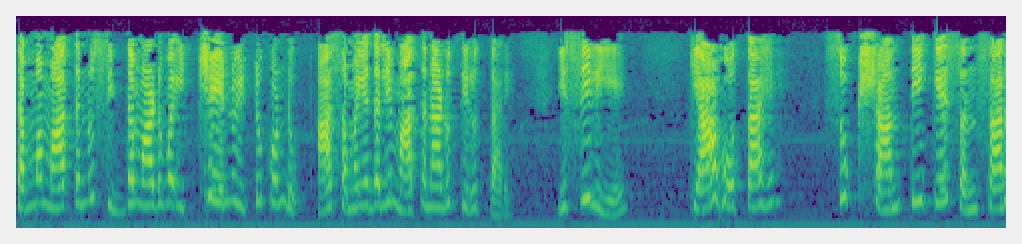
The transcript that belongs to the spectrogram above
ತಮ್ಮ ಮಾತನ್ನು ಸಿದ್ಧ ಮಾಡುವ ಇಚ್ಛೆಯನ್ನು ಇಟ್ಟುಕೊಂಡು ಆ ಸಮಯದಲ್ಲಿ ಮಾತನಾಡುತ್ತಿರುತ್ತಾರೆ. ಇಸಿಲಿಯೇ, ಕ್ಯಾ ಹೋತಾ ಹೇ? ಸುಖ ಶಾಂತಿ ಕೆ ಸಂಸಾರ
